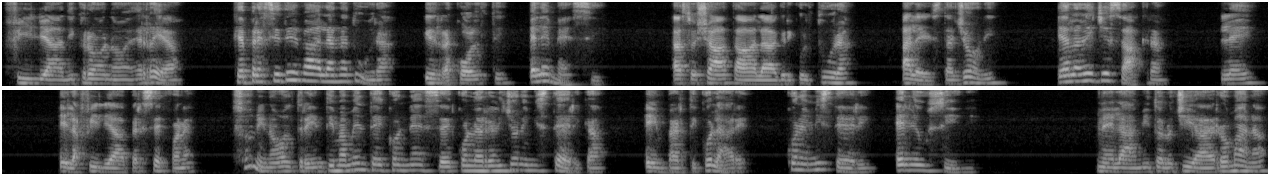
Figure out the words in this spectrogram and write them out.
figlia di Crono e Rea, che presiedeva la natura, i raccolti e le messi, associata all'agricoltura, alle stagioni e alla legge sacra. Lei e la figlia Persefone sono inoltre intimamente connesse con la religione misterica e in particolare con i misteri eleusini. Nella mitologia romana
